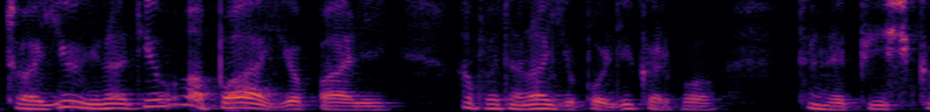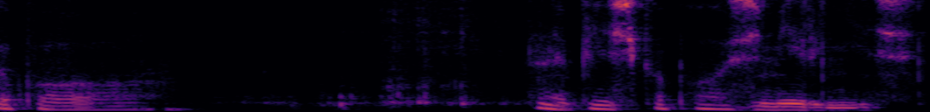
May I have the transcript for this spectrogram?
του Αγίου Γνατίου από Άγιο πάλι, από τον Άγιο Πολύκαρπο, τον Επίσκοπο. τον επίσκοπο Σμύρνης.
